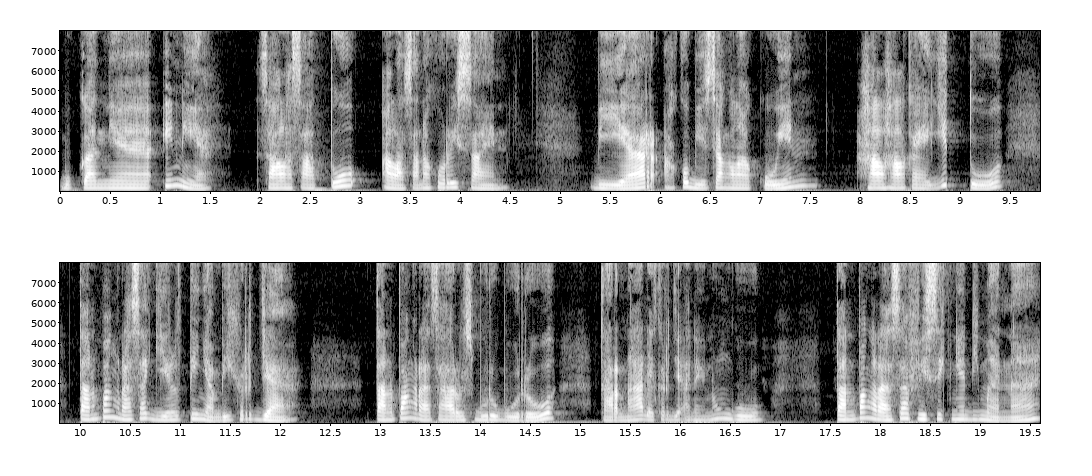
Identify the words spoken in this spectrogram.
Bukannya ini ya salah satu alasan aku resign. Biar aku bisa ngelakuin hal-hal kayak gitu tanpa ngerasa guilty nyambi kerja. Tanpa ngerasa harus buru-buru karena ada kerjaan yang nunggu. Tanpa ngerasa fisiknya di mana,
